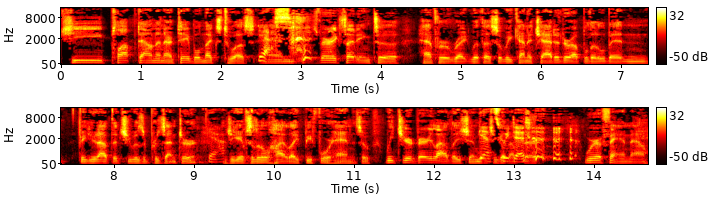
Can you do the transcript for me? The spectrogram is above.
She plopped down on our table next to us, Yes. and it was very exciting to have her right with us. So we kind of chatted her up a little bit and figured out that she was a presenter. Yeah. And she gave us a little highlight beforehand. So we cheered very loudly. Shin, Yes, once you we up did. there. We're a fan now.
